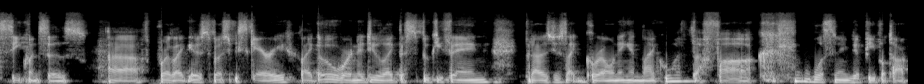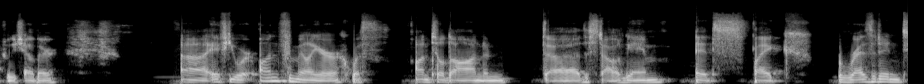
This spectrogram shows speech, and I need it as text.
sequences uh where like it was supposed to be scary. Like oh we're gonna do like the spooky thing. But i was just like groaning and like what the fuck? Listening to people talk to each other. Uh if you were unfamiliar with until dawn and uh, the style of game. It's like Resident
